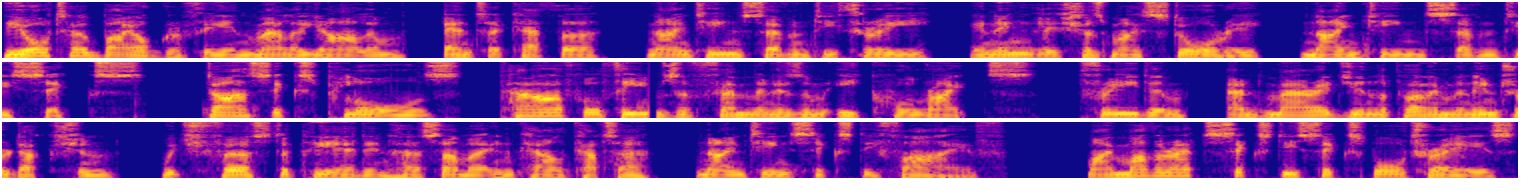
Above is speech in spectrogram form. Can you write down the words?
The Autobiography in Malayalam, Ente Katha, 1973, in English as My Story, 1976. Das explores powerful themes of feminism, equal rights, freedom, and marriage in the poem An Introduction, which first appeared in her Summer in Calcutta, 1965. My Mother at 66 portrays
